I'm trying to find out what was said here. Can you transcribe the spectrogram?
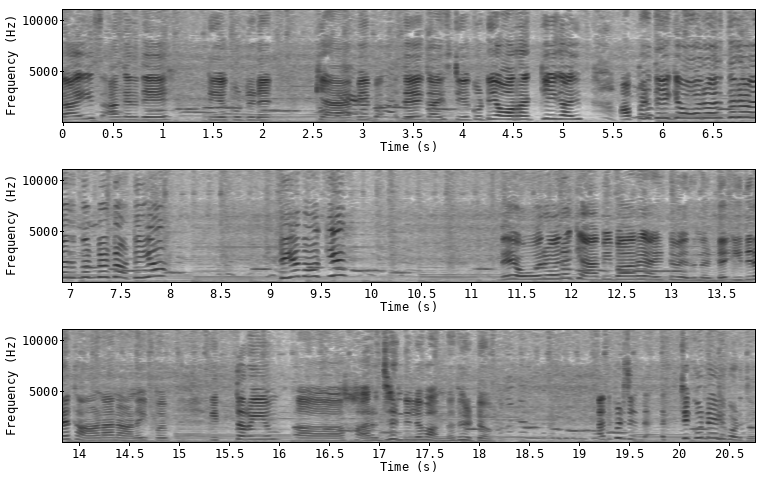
ഗൈസ് അങ്ങനെ ദേ ടീയക്കുട്ടിയുടെ ക്യാബി ദേ ഗൈസ് കുട്ടി ഉറക്കി ഗൈസ് അപ്പോഴത്തേക്ക് ഓരോരുത്തർ വരുന്നുണ്ട് കേട്ടോ ടിയ? ടിയ നോക്കി ദേ ഓരോരോ ക്യാബി ആയിട്ട് വരുന്നുണ്ട്. ഇതിനെ കാണാനാണ് ഇപ്പം ഇത്രയും അർജന്റിൽ വന്നത് കേട്ടോ അത് പിടിച്ച് ചിക്കുണ്ടയിൽ കൊടുത്തു.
